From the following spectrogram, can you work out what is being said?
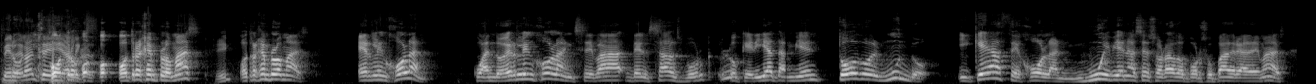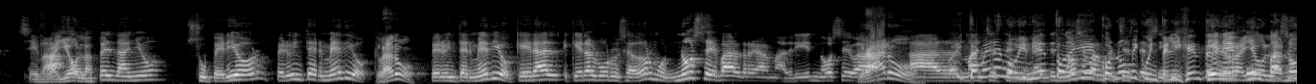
pero adelante, Otro, Alex. o- otro ejemplo más. Sí. Otro ejemplo más. Erling Holland. Cuando Erling Holland se va del Salzburg, lo quería también todo el mundo. ¿Y qué hace Holland? Muy bien asesorado por su padre, además. Se va Rayola. a un peldaño superior, pero intermedio. Claro. Pero intermedio, que era el, que era el Borussia Dortmund. No se va al Real Madrid, no se va Claro. al Hay Manchester también un movimiento United, no ahí se va al económico inteligente Tiene de un Rayola, paso ¿no,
